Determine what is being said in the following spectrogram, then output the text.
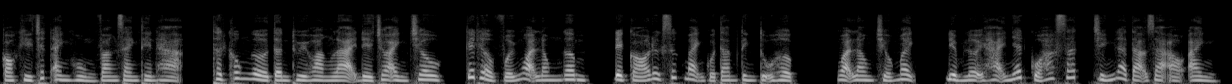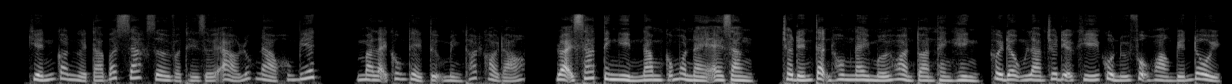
có khí chất anh hùng vang danh thiên hạ thật không ngờ tần thùy hoàng lại để cho anh châu kết hợp với ngoại long ngâm để có được sức mạnh của tam tinh tụ hợp. Ngoại long chiếu mệnh điểm lợi hại nhất của hắc sắt chính là tạo ra ảo ảnh khiến con người ta bất giác rơi vào thế giới ảo lúc nào không biết mà lại không thể tự mình thoát khỏi đó. Loại sát tinh nghìn năm có một này e rằng cho đến tận hôm nay mới hoàn toàn thành hình, khởi động làm cho địa khí của núi Phượng Hoàng biến đổi,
